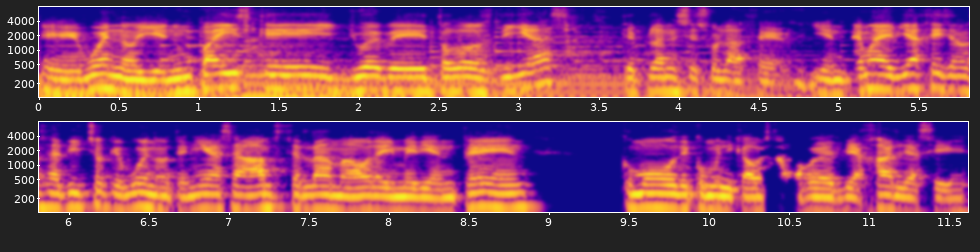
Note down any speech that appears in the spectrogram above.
Eh, bueno, y en un país que llueve todos los días, ¿qué planes se suele hacer? Y en tema de viajes ya nos has dicho que, bueno, tenías a Ámsterdam a hora y media en tren. ¿Cómo de comunicado está para poder viajar y así?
